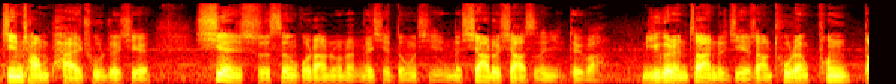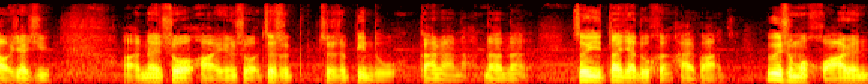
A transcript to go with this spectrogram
经常拍出这些现实生活当中的那些东西，那吓都吓死你，对吧？一个人站在街上，突然砰倒下去，啊，那说啊，有人说这是这是病毒感染了，那那所以大家都很害怕。为什么华人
